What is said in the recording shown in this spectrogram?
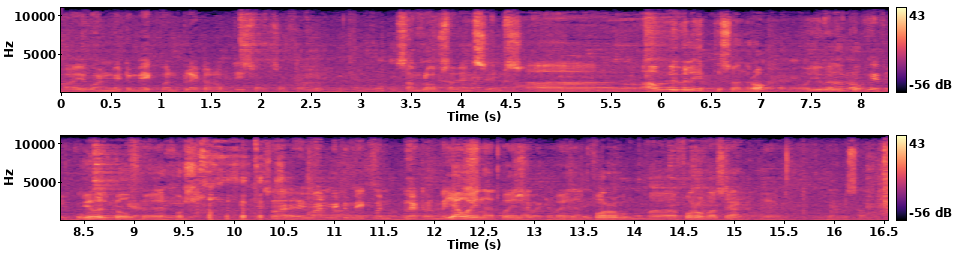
or you want me to make one platter of this also for you? Some lobster and shrimps. Uh, how we will eat this one raw or you will No, no, cook? we will cook. We will cook uh, for sure. So uh, you want me to make one platter mix? yeah, why not? Why not? Why not? Four of uh, four of us, yeah. Yeah. Thank you so much.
